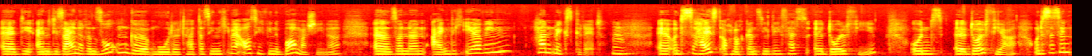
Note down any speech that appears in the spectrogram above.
äh, die eine Designerin so umgemodelt hat, dass sie nicht mehr aussieht wie eine Bohrmaschine, äh, sondern eigentlich eher wie ein Handmixgerät. Äh, und es heißt auch noch ganz niedlich, es heißt äh, Dolphy und äh, Dolphia. Und es ist in,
